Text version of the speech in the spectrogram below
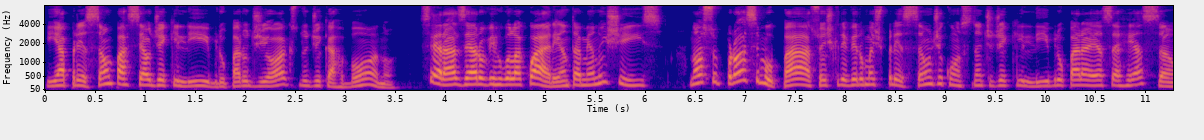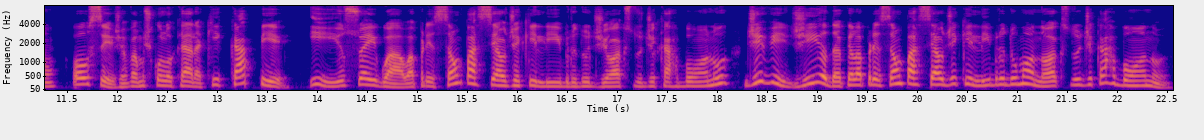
e a pressão parcial de equilíbrio para o dióxido de carbono será 0,40 menos x. Nosso próximo passo é escrever uma expressão de constante de equilíbrio para essa reação, ou seja, vamos colocar aqui Kp, e isso é igual à pressão parcial de equilíbrio do dióxido de carbono dividida pela pressão parcial de equilíbrio do monóxido de carbono.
